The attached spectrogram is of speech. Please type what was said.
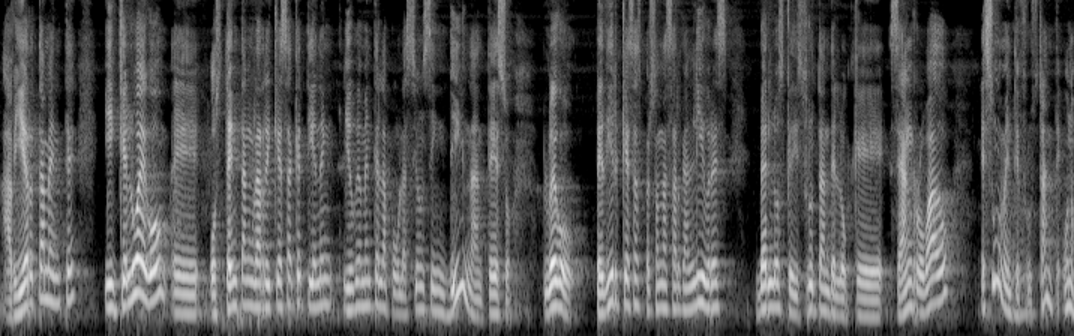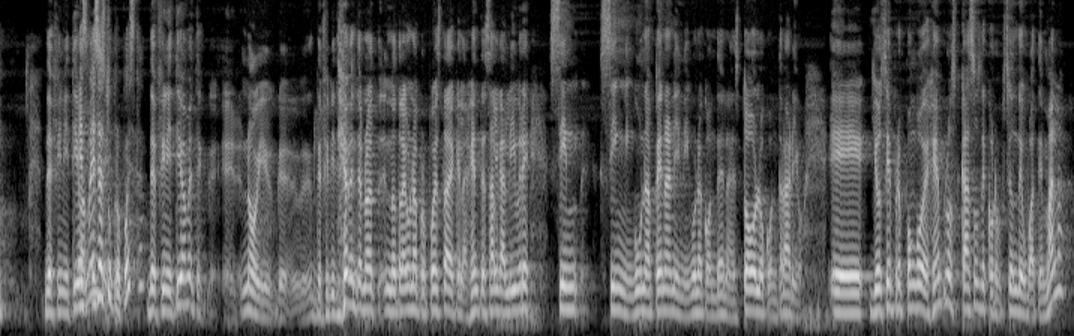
abiertamente y que luego eh, ostentan la riqueza que tienen y obviamente la población se indigna ante eso. Luego, pedir que esas personas salgan libres, verlos que disfrutan de lo que se han robado, es sumamente frustrante, ¿o? Definitivamente. ¿Esa es tu propuesta? Definitivamente. Eh, no, eh, definitivamente no, no traigo una propuesta de que la gente salga libre sin, sin ninguna pena ni ninguna condena. Es todo lo contrario. Eh, yo siempre pongo ejemplos, casos de corrupción de Guatemala,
